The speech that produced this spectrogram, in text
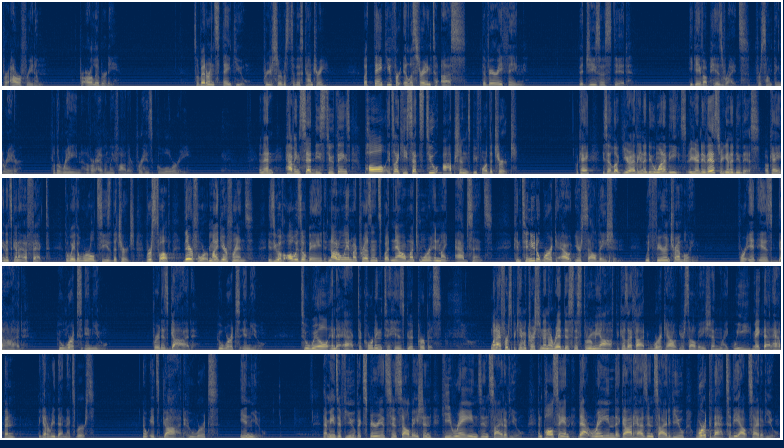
for our freedom, for our liberty. So, veterans, thank you for your service to this country, but thank you for illustrating to us the very thing that Jesus did. He gave up his rights for something greater, for the reign of our Heavenly Father, for his glory. And then, having said these two things, Paul, it's like he sets two options before the church. Okay? He said, Look, you're either going to do one of these, you're going to do this, or you're going to do this. Okay? And it's going to affect the way the world sees the church. Verse 12 Therefore, my dear friends, as you have always obeyed, not only in my presence, but now much more in my absence, continue to work out your salvation with fear and trembling. For it is God who works in you for it is God who works in you to will and to act according to his good purpose. When I first became a Christian and I read this, this threw me off because I thought, work out your salvation? Like we make that happen? We got to read that next verse. No, it's God who works in you. That means if you've experienced his salvation, he reigns inside of you. And Paul's saying that reign that God has inside of you, work that to the outside of you.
